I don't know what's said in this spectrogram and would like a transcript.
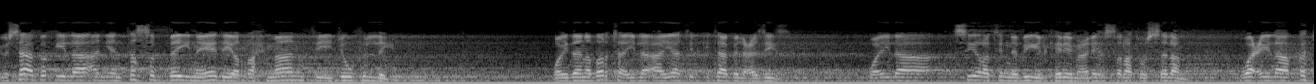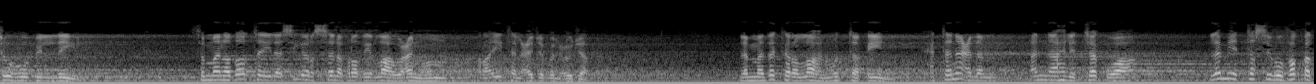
يسابق إلى أن ينتصب بين يدي الرحمن في جوف الليل. وإذا نظرت إلى آيات الكتاب العزيز وإلى سيرة النبي الكريم عليه الصلاة والسلام وعلاقته بالليل ثم نظرت إلى سير السلف رضي الله عنهم رأيت العجب العجاب. لما ذكر الله المتقين حتى نعلم أن أهل التقوى لم يتصفوا فقط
